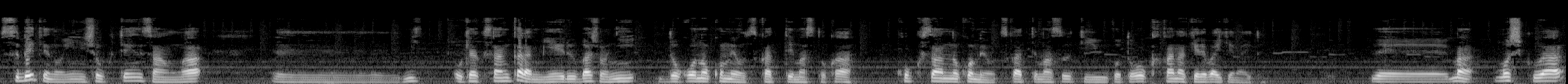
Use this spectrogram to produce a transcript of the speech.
すべての飲食店さんは、えー、お客さんから見える場所にどこの米を使ってますとか、国産の米を使ってますっていうことを書かなければいけないと。で、まあ、もしくは、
